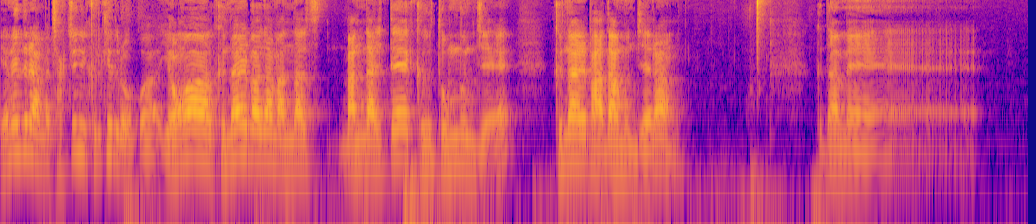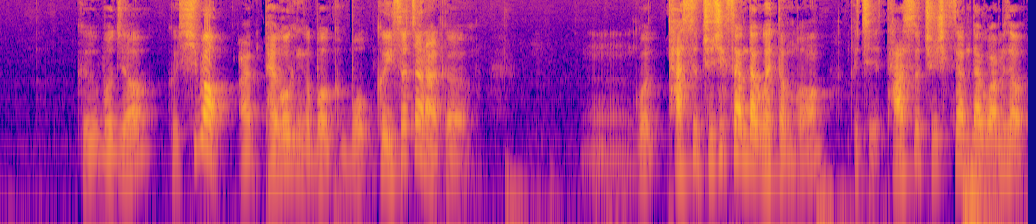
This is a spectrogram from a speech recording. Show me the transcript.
얘네들은 아마 작전이 그렇게 들어올 거야. 영화 그날 바다 만날 만날 때 그 돈 문제, 그날 바다 문제랑 그 다음에 그 뭐죠? 그 10억, 아 100억인가 뭐그 뭐, 그 있었잖아. 그 음, 그 다스 주식 산다고 했던 거. 그치 다스 주식 산다고 하면서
